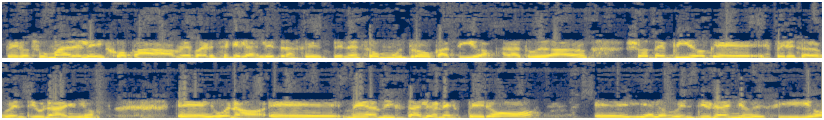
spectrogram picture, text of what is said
pero su madre le dijo, pa, me parece que las letras que tenés son muy provocativas para tu edad, yo te pido que esperes a los 21 años. Eh, y bueno, eh, Megan Thee Stallion esperó, eh, y a los 21 años decidió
